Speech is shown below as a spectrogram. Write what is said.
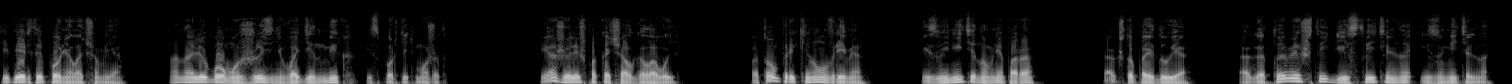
Теперь ты понял, о чем я. Она любому жизнь в один миг испортить может. Я же лишь покачал головой. Потом прикинул время. Извините, но мне пора. Так что пойду я. А готовишь ты действительно изумительно,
